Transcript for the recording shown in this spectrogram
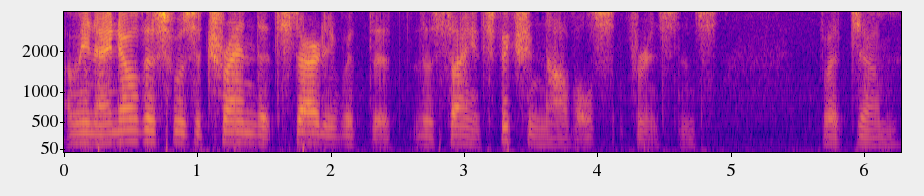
I mean, I know this was a trend that started with the the science fiction novels, for instance, but um,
